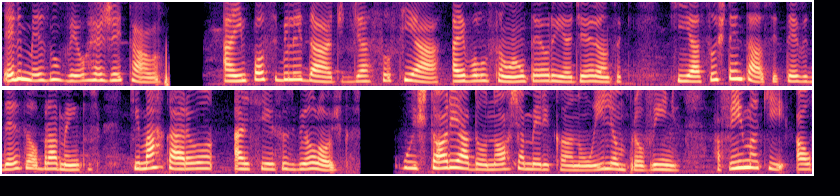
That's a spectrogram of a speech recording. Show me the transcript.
ele mesmo veio rejeitá-la. A impossibilidade de associar a evolução a uma teoria de herança que a sustentasse teve desdobramentos que marcaram as ciências biológicas. O historiador norte-americano William Provine afirma que, ao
